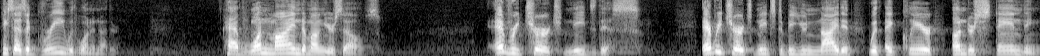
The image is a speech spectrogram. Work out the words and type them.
He says, agree with one another. Have one mind among yourselves. Every church needs this. Every church needs to be united with a clear understanding.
